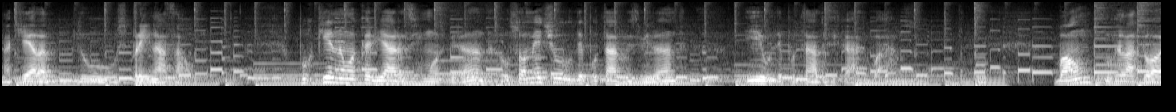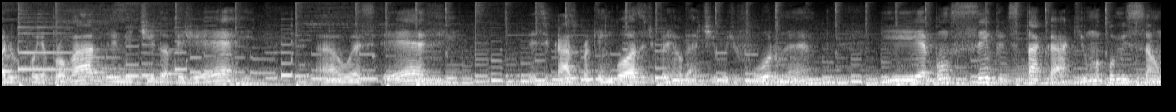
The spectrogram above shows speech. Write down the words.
aquela do spray nasal. Por que não acariar os irmãos Miranda, ou somente o deputado Luiz Miranda e o deputado Ricardo Barros? Bom, o relatório foi aprovado, remetido à PGR, ao STF, caso para quem goza de prerrogativa de foro, né? E é bom sempre destacar que uma comissão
